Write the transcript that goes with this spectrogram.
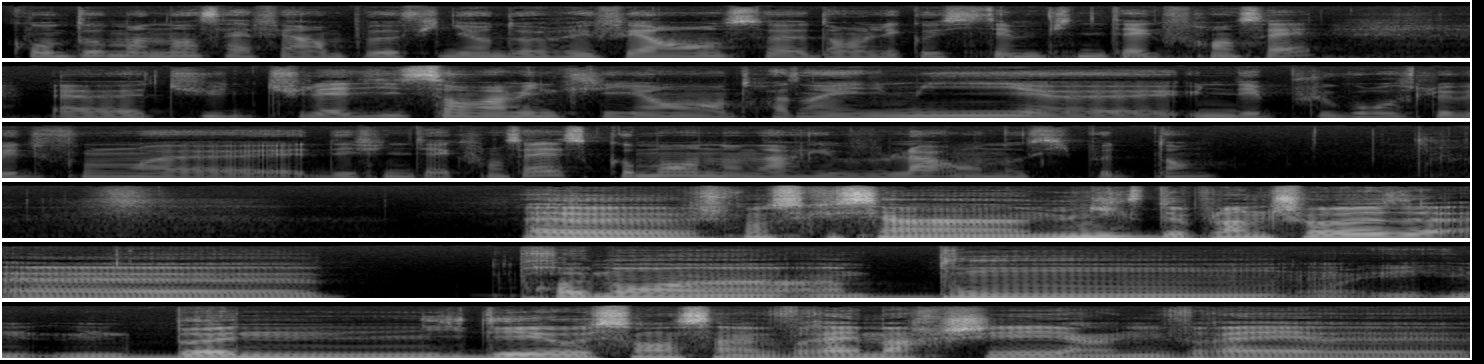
Conto, maintenant, ça fait un peu finir de référence dans l'écosystème fintech français. Euh, tu, tu l'as dit, 120 000 clients en 3 ans et demi, euh, une des plus grosses levées de fonds des fintechs françaises. Comment on en arrive là en aussi peu de temps? Je pense que c'est un mix de plein de choses probablement un, bon, une, bonne idée au sens un vrai marché, une, vraie, euh,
